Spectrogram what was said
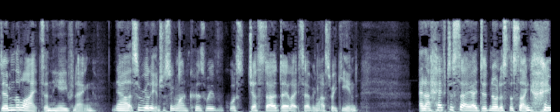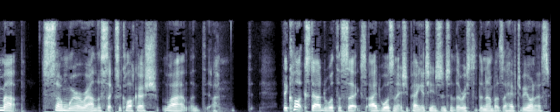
Dim the lights in the evening. Now, it's a really interesting one because we've, of course, just started daylight saving last weekend. And I have to say, I did notice the sun came up somewhere around the six o'clockish. Well, the clock started with the six. I wasn't actually paying attention to the rest of the numbers, I have to be honest.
